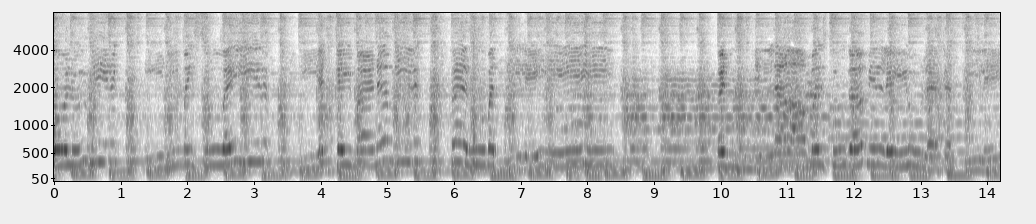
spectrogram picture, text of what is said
கொழுவீரு இனிமை சுவையிரு இயற்கை மனமீரு பருவத்திலே. பெண்ணில்லாமல் சுகமில்லை உலகத்திலே.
